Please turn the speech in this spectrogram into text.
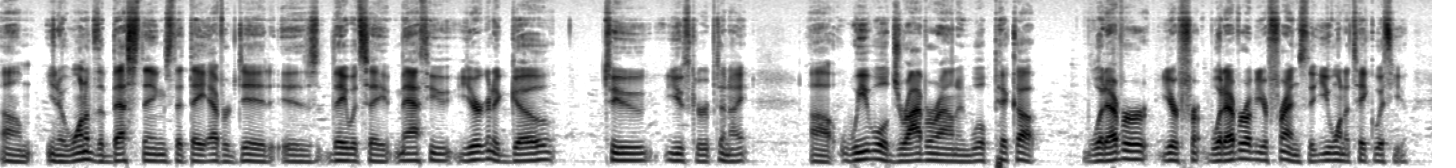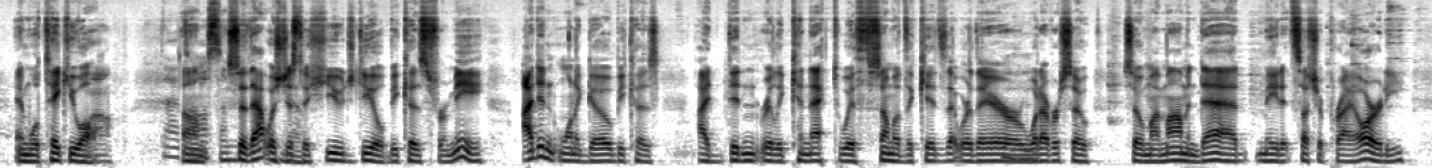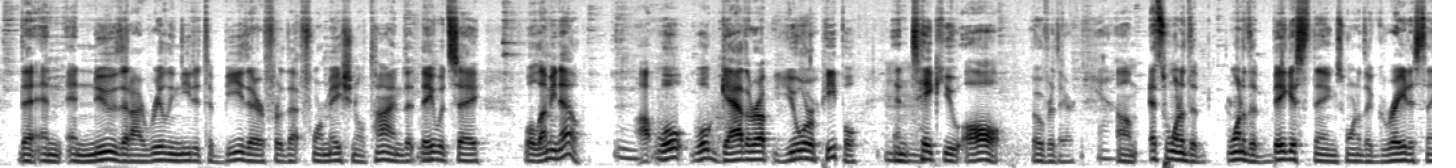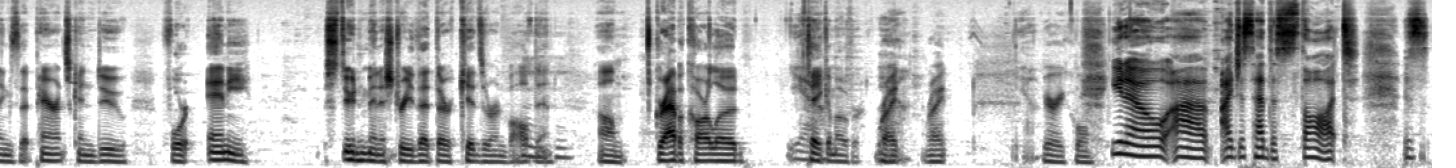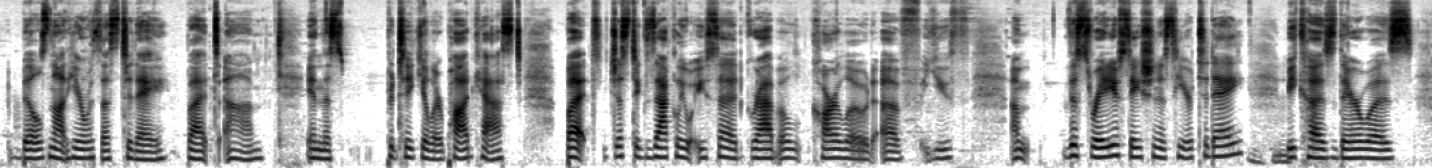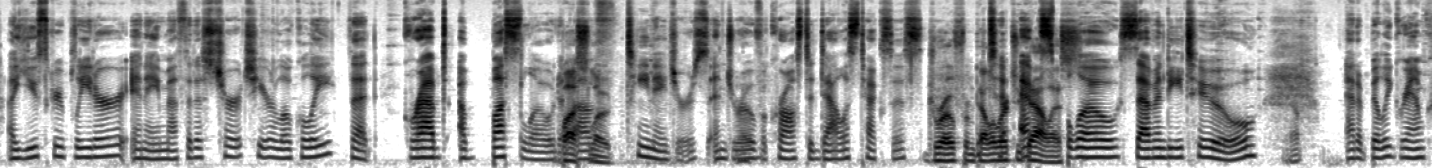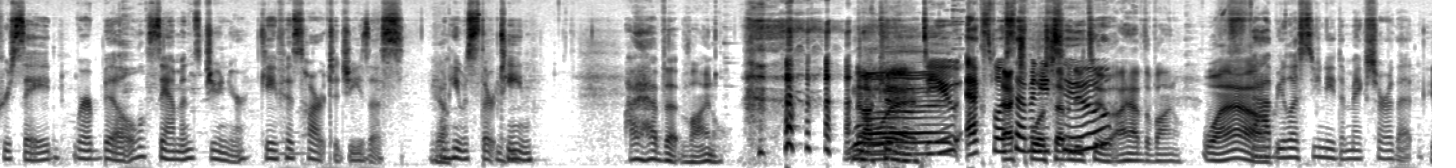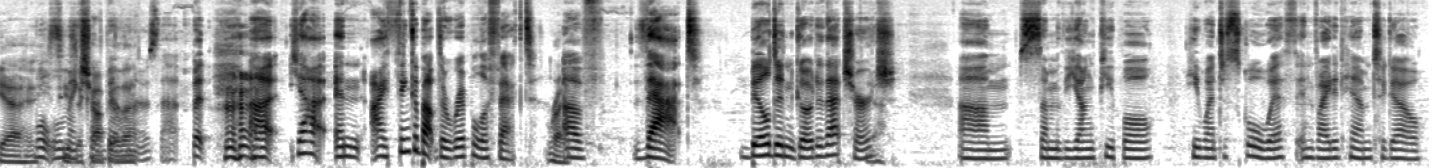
Um, you know, one of the best things that they ever did is they would say, Matthew, you're going to go to youth group tonight. Uh, we will drive around and we'll pick up whatever your fr- whatever of your friends that you want to take with you, and we'll take you all. Wow. That's Um, awesome. So that was just Yeah. a huge deal because for me, I didn't want to go because I didn't really connect with some of the kids that were there or Mm-hmm. whatever. So so my mom and dad made it such a priority that and and knew that I really needed to be there for that formational time that they would say, "Well, let me know. Mm. Uh, we'll we'll gather up your people and take you all over there." Yeah. Um, it's one of the one of the biggest things, one of the greatest things that parents can do for any student ministry that their kids are involved in. Um, grab a carload, Mm-hmm. Yeah. take them over. Right. Right. Yeah. Very cool. You know, uh, I just had this thought. Is Bill's not here with us today, but um, in this particular podcast, but just exactly what you said. Grab a carload of youth. Um, this radio station is here today because there was a youth group leader in a Methodist church here locally that grabbed a busload, Busload. of teenagers and drove across to Dallas, Texas Drove from Delaware to, Dallas. Explo 72 Yep. at a Billy Graham crusade where Bill Sammons Jr. gave his heart to Jesus Yeah. when he was 13. Mm-hmm. I have that vinyl. No Not way. Do you Explo, Explo 72? 72. I have the vinyl. Wow. Fabulous. You need to make sure that Yeah, we'll, we'll sees make a sure copy of Bill that. knows that. But uh, yeah, and I think about the ripple effect Right. of that. Bill didn't go to that church. Um, some of the young people he went to school with invited him to go.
